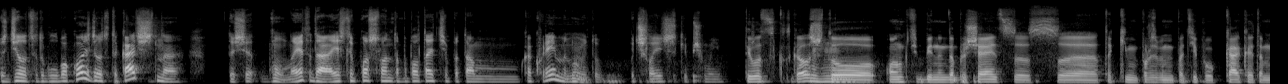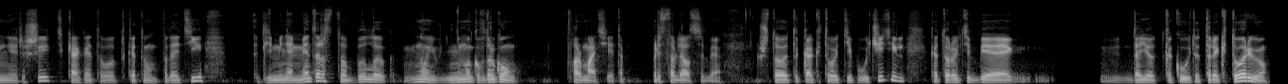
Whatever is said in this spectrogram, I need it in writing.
сделать это глубоко, сделать это качественно. То есть, э, ну, на это да. А если просто он там поболтать, типа, там, как время, ну, Мгм. это по-человечески, почему не? Ты вот сказал, Мгм. что он к тебе иногда обращается с э, такими просьбами по типу, как это мне решить, как это вот к этому подойти. Для меня менторство было, ну, немного в другом формате. Я это представлял себе, что это как твой типа учитель, который тебе дает какую-то траекторию,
